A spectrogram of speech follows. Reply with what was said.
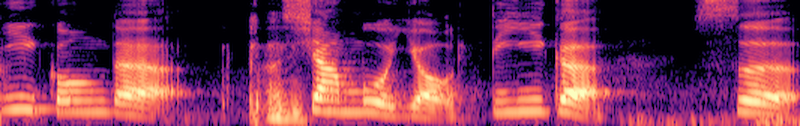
义工的呃项目有第一个是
